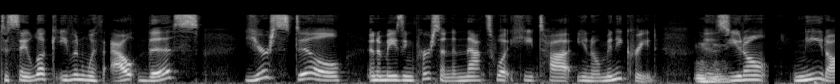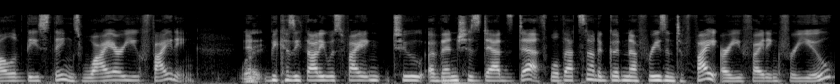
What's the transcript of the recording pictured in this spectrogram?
to say, look, even without this, you're still an amazing person. And that's what he taught, you know, Mini Creed is mm-hmm. you don't need all of these things. Why are you fighting? And Right. because he thought he was fighting to avenge his dad's death. Well, that's not a good enough reason to fight. Are you fighting for you?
